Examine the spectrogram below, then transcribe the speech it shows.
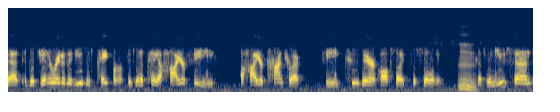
that the generator that uses paper is going to pay a higher fee, a higher contract fee to their offsite facility. Mm. Because when you send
